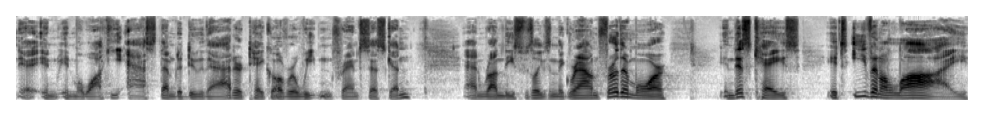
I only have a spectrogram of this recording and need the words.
in, in Milwaukee asked them to do that or take over Wheaton Franciscan and run these facilities in the ground. Furthermore, in this case, it's even a lie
